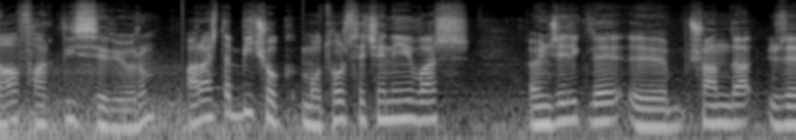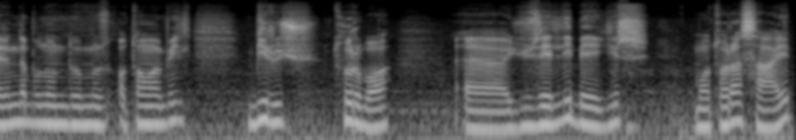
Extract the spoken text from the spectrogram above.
daha farklı hissediyorum. Araçta birçok motor seçeneği var. Öncelikle e, şu anda üzerinde bulunduğumuz otomobil 1.3 turbo e, 150 beygir motora sahip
